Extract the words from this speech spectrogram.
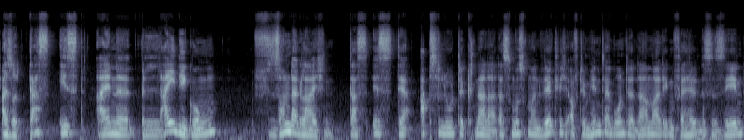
also das ist eine Beleidigung sondergleichen. Das ist der absolute Knaller. Das muss man wirklich auf dem Hintergrund der damaligen Verhältnisse sehen,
